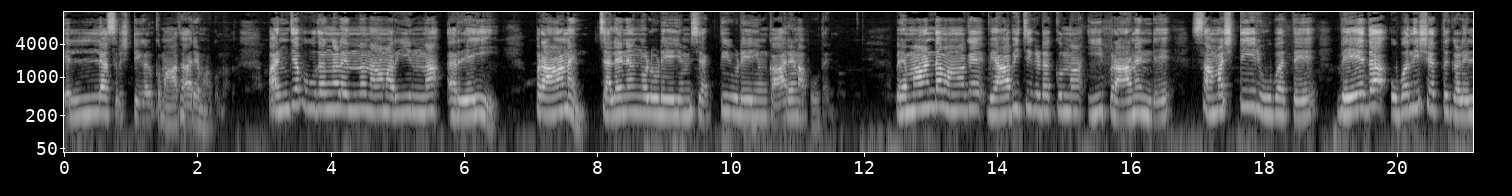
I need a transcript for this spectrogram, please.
എല്ലാ സൃഷ്ടികൾക്കും ആധാരമാകുന്നത്. പഞ്ചഭൂതങ്ങൾ എന്ന് നാം അറിയുന്ന രയി പ്രാണൻ ചലനങ്ങളുടെയും ശക്തിയുടെയും കാരണഭൂതൻ. ബ്രഹ്മാണ്ടമാകെ വ്യാപിച്ചു കിടക്കുന്ന ഈ പ്രാണന്റെ സമഷ്ടി രൂപത്തെ വേദ ഉപനിഷത്തുകളിൽ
